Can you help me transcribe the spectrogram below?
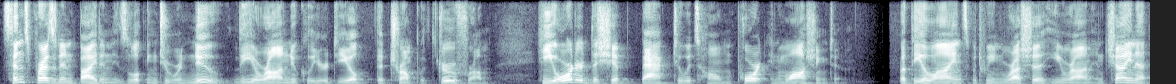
since President Biden is looking to renew the Iran nuclear deal that Trump withdrew from, he ordered the ship back to its home port in Washington. But the alliance between Russia, Iran, and China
